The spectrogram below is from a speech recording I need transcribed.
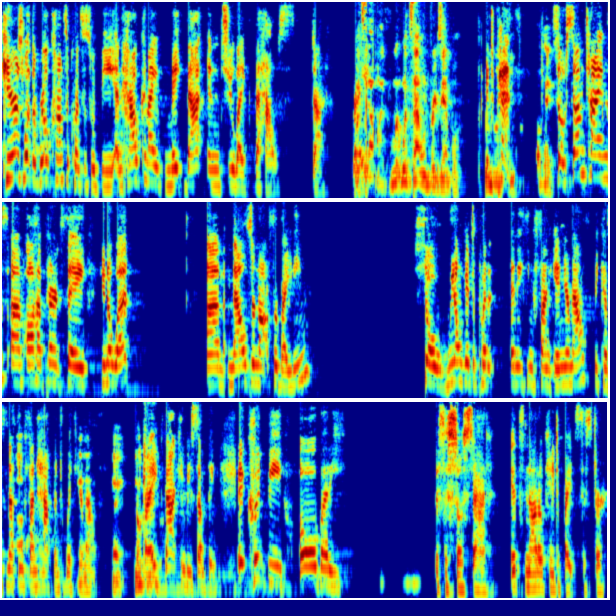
Here's what the real consequences would be, and how can I make that into like the house stuff? Right? What's that one? What's that one, for example? It depends. Okay. So sometimes um, I'll have parents say, you know what? Um, mouths are not for biting. So we don't get to put anything fun in your mouth because nothing fun happened with your mouth. Okay. okay. Right? That can be something. It could be, oh, buddy, this is so sad. It's not okay to bite sister.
